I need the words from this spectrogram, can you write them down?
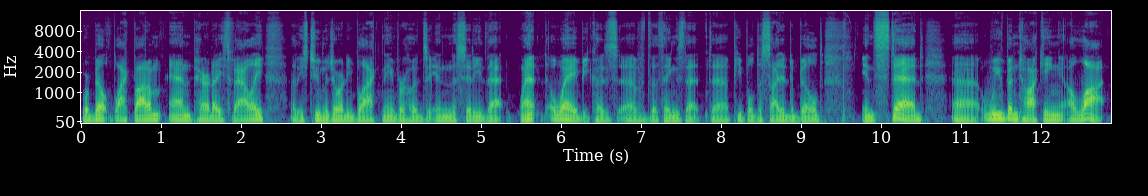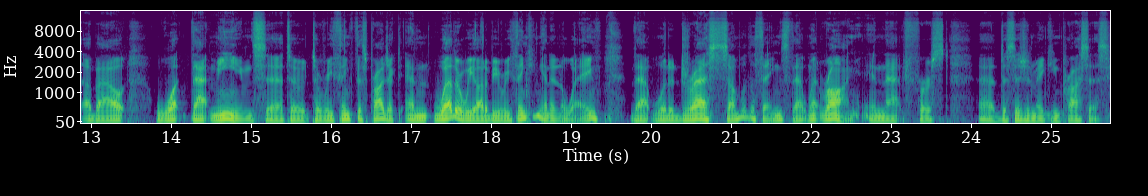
were built. Black Bottom and Paradise Valley, uh, these two majority black neighborhoods in the city that went away because of the things that uh, people decided to build instead. Uh, we've been talking a lot about what that means uh, to, to rethink this project and whether we ought to be rethinking it in a way that would address some of the things that went wrong in that first uh, decision making process.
